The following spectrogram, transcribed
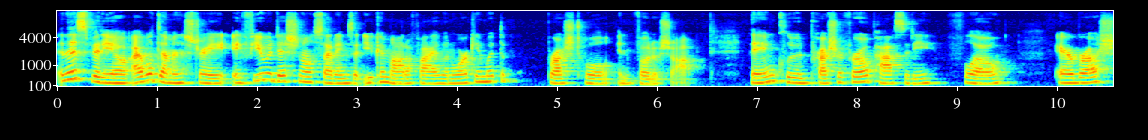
In this video, I will demonstrate a few additional settings that you can modify when working with the brush tool in Photoshop. They include pressure for opacity, flow, airbrush,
